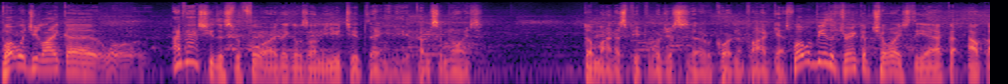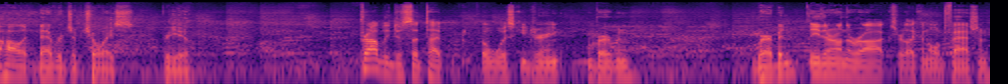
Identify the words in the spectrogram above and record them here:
What would you like? Uh, well, I've asked you this before. I think it was on the YouTube thing. Here comes some noise. Don't mind us, people. We're just uh, recording a podcast. What would be the drink of choice, the alco- alcoholic beverage of choice for you? Probably just a type of whiskey drink, bourbon, Bourbon. either on the rocks or like an old fashioned.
